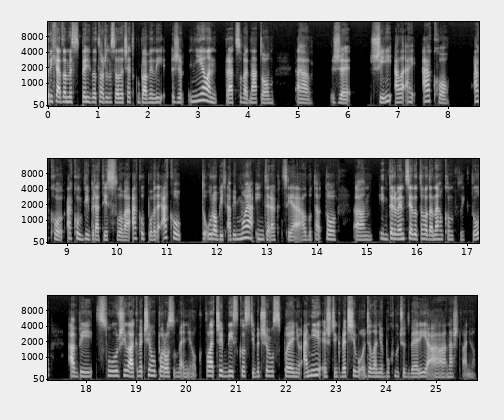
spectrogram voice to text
prichádzame späť do toho, že sme sa od začiatku bavili, že nie len pracovať na tom, uh, že či, ale aj ako, ako, ako vybrať tie slova, ako povedať, ako to urobiť, aby moja interakcia alebo tá, to, um, intervencia do toho daného konfliktu, aby slúžila k väčšiemu porozumeniu, k väčšej blízkosti, väčšiemu spojeniu a nie ešte k väčšiemu oddeleniu, buchnutiu dverí a naštvaniu.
